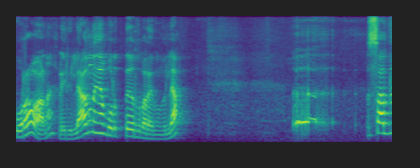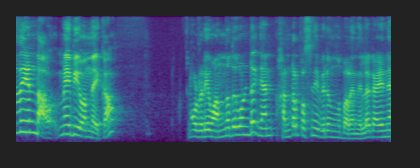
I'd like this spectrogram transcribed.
കുറവാണ്. വരില്ല എന്ന് ഞാൻ പുറത്ത് തീർത്ത് പറയുന്നില്ല സാധ്യതയുണ്ടാവും. മേ ബി വന്നേക്കാം. ഓൾറെഡി വന്നതുകൊണ്ട് ഞാൻ ഹൺഡ്രഡ് പെർസെന്റ് ഇവരൊന്നും പറയുന്നില്ല. കഴിഞ്ഞ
